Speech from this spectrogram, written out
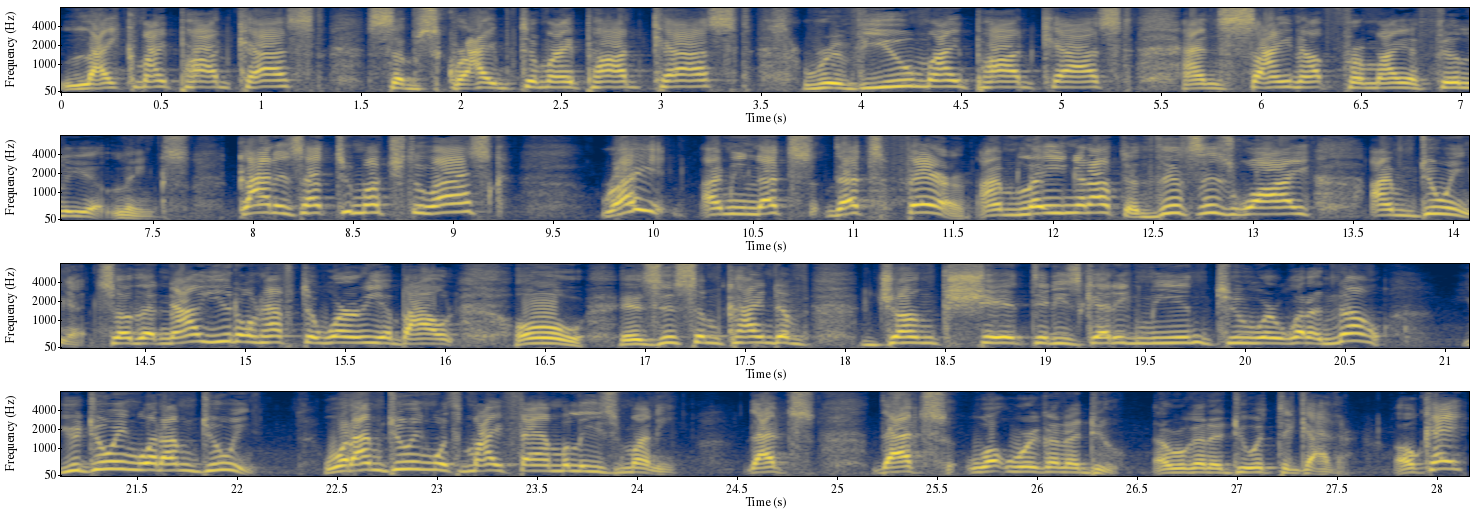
like my podcast, subscribe to my podcast, review my podcast, and sign up for my affiliate links. God, is that too much to ask? Right? I mean, that's that's fair. I'm laying it out there. This is why I'm doing it, so that now you don't have to worry about, oh, is this some kind of junk shit that he's getting me into or what? No, you're doing what I'm doing. What I'm doing with my family's money. That's that's what we're gonna do, and we're gonna do it together. Okay,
